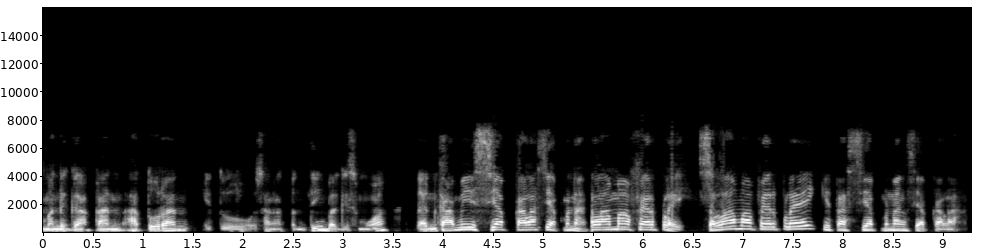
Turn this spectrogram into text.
Menegakkan aturan itu sangat penting bagi semua. Dan kami siap kalah, siap menang. Selama fair play. Selama fair play kita siap menang, siap kalah.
